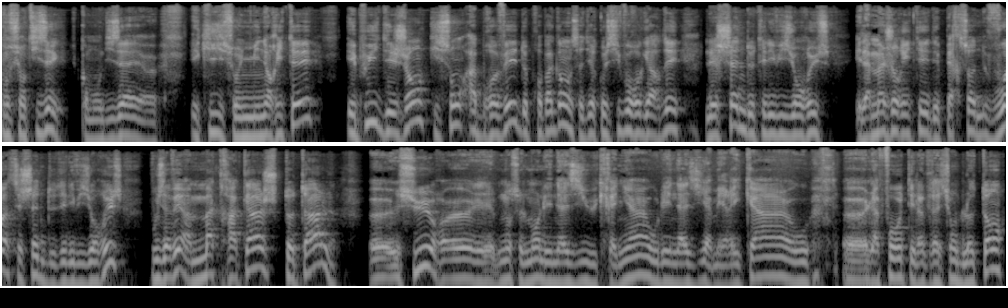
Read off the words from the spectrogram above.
conscientisés, comme on disait, euh, et qui sont une minorité, et puis des gens qui sont abreuvés de propagande. C'est-à-dire que si vous regardez les chaînes de télévision russes, et la majorité des personnes voient ces chaînes de télévision russes, vous avez un matraquage total euh, sur euh, non seulement les nazis ukrainiens ou les nazis américains ou euh, la faute et l'agression de l'OTAN.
